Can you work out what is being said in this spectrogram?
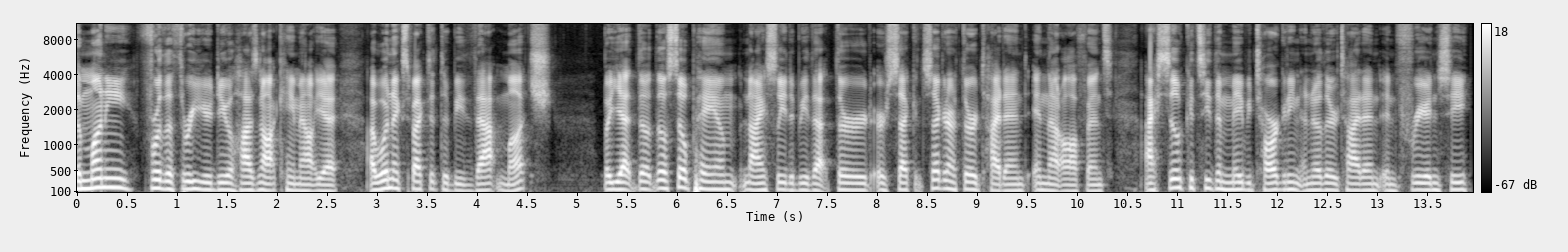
The money for the 3-year deal has not came out yet. I wouldn't expect it to be that much, but yet they'll, they'll still pay him nicely to be that third or second second or third tight end in that offense. I still could see them maybe targeting another tight end in free agency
